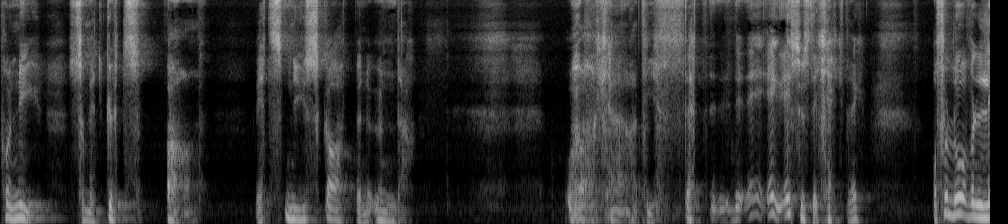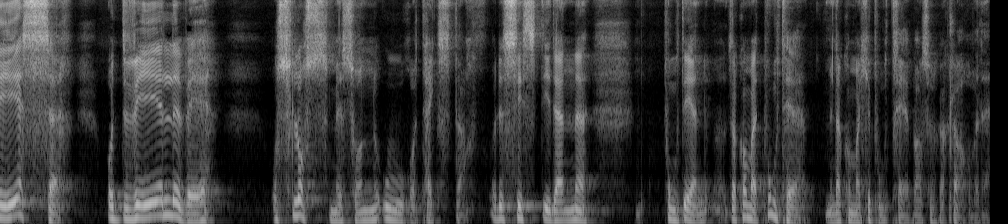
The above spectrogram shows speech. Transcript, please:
på ny som et Guds barn ved et nyskapende under. Å, kjære tid. Jeg jeg syns det er kjekt jeg. å få lov å lese og dvele ved og slåss med sånne ord og tekster. Og det siste i denne punkt 1 Det kommer et punkt til, men det kommer ikke punkt 3, bare så dere er klar over det.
